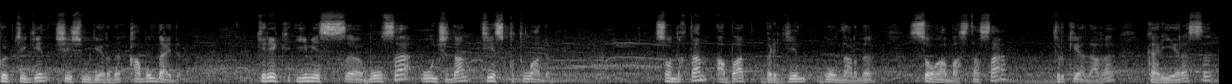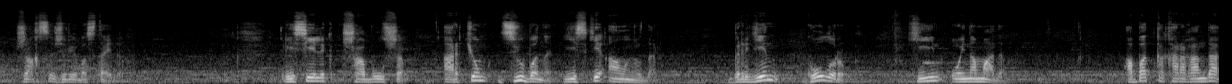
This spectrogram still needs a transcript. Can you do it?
көптеген шешімдерді қабылдайды. Керек емес болса ойыншыдан тез құтылады. Сондықтан абат бірден голдарды соға бастаса түркиядағы карьерасы жақсы жүре бастайды. Ресейлік шабуылшы артем дзюбаны еске алыңыздар. Бірден гол ұрып кейін ойнамады. Абатқа қарағанда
